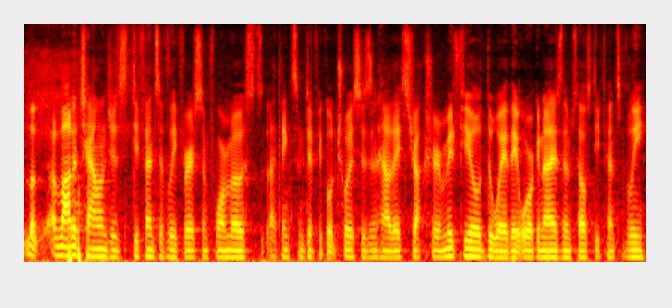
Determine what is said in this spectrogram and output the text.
look, a lot of challenges defensively first and foremost. I think some difficult choices in how they structure midfield, the way they organize themselves defensively,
